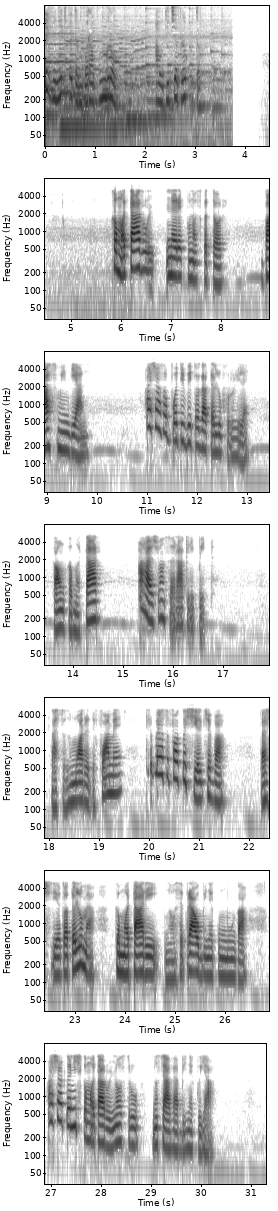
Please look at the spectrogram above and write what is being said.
ai venit pe Tempora.ro! Audiție plăcută! Cămătarul nerecunoscător Vas Mindian Așa s-au potrivit odată lucrurile. Ca un cămătar a ajuns sărac lipit. Ca să nu moară de foame, trebuia să facă și el ceva. Dar știe toată lumea că mătarii nu se prea au bine cu munca, așa că nici cămătarul nostru nu se avea bine cu ea.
